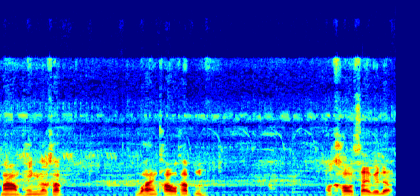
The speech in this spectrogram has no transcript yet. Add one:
หมามแห้งแล้วครับ หวานเขาครับ เอาเขาใส่ไปแล้ว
